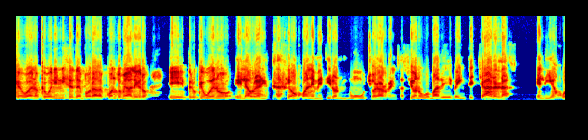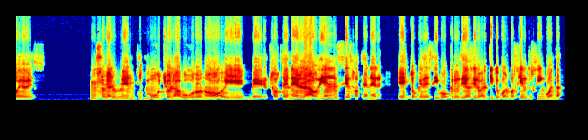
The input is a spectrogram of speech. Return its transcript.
Qué bueno, qué buen inicio de temporada, cuánto me alegro. Eh, pero qué bueno eh, la organización, Juan, le metieron mucho a la organización, hubo más de 20 charlas el día jueves Realmente mucho laburo, ¿no? Eh, sostener la audiencia, sostener esto que decís vos, que lo decís así altito cuerpo, 150.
